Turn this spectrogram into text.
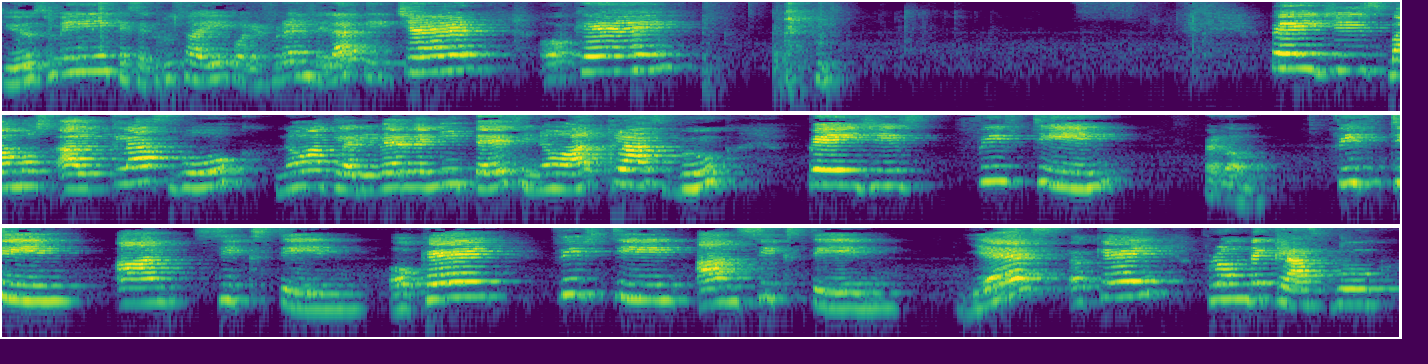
Excuse me, que se cruza ahí por el frente la teacher. Okay. Pages, vamos al classbook, no a Claribel Benítez, sino al classbook. Pages 15, perdón, 15 and 16, okay? 15 and 16, yes, okay? From the classbook.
